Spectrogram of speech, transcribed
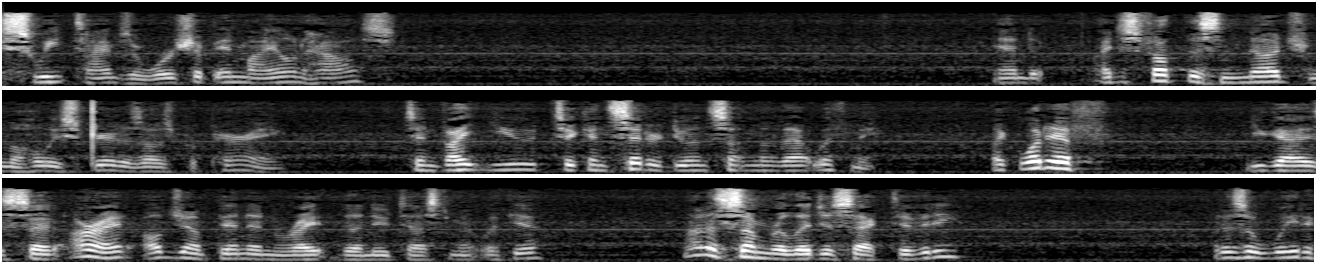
sweet times of worship in my own house. And I just felt this nudge from the Holy Spirit as I was preparing to invite you to consider doing something of that with me. Like, what if you guys said, all right, I'll jump in and write the New Testament with you. Not as some religious activity, but as a way to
